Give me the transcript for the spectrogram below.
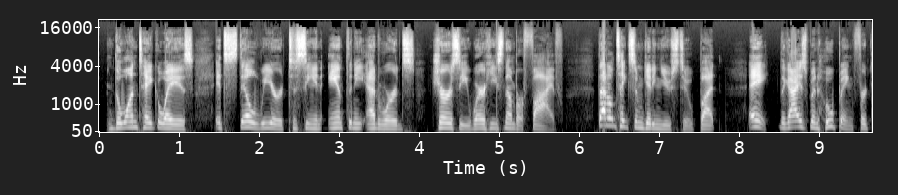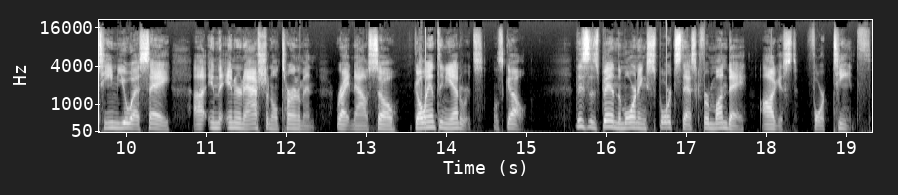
the one takeaway is it's still weird to see an Anthony Edwards jersey where he's number five. That'll take some getting used to, but hey, the guy's been hooping for Team USA uh, in the international tournament right now. So go, Anthony Edwards. Let's go. This has been the morning sports desk for Monday, August 14th.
